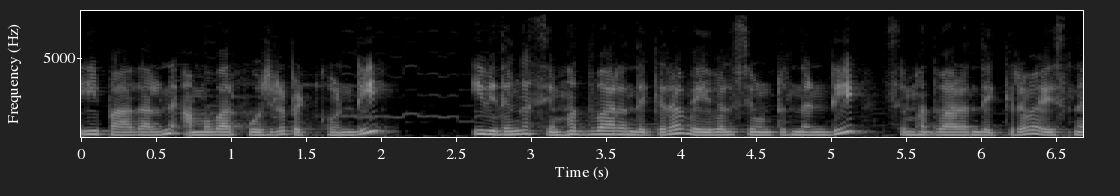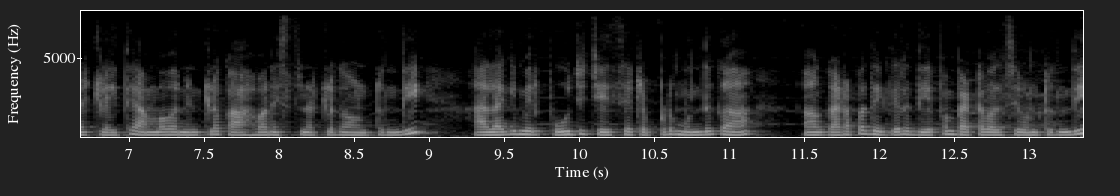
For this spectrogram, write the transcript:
ఈ పాదాలని అమ్మవారి పూజలో పెట్టుకోండి. ఈ విధంగా సింహద్వారం దగ్గర వేయవలసి ఉంటుందండి. సింహద్వారం దగ్గర వేసినట్లయితే అమ్మవారి ఇంట్లోకి ఆహ్వానిస్తున్నట్లుగా ఉంటుంది. అలాగే మీరు పూజ చేసేటప్పుడు ముందుగా ఆ, గడప దగ్గర దీపం పెట్టవలసి ఉంటుంది.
